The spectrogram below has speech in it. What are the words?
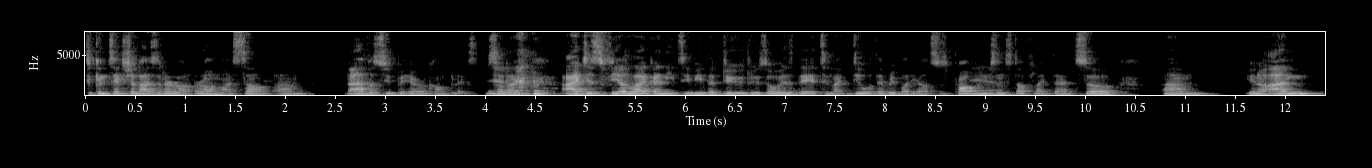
to contextualize it around, around myself. Um, I have a superhero complex, so like I just feel like I need to be the dude who's always there to like deal with everybody else's problems Yeah. and stuff like that. So, um, you know, I'm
